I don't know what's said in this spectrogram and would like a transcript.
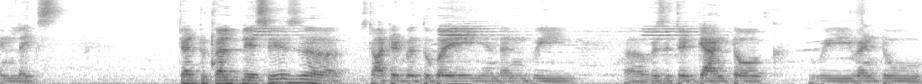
in like 10 to 12 places. Started with Dubai and then we uh, visited Gangtok. We went to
